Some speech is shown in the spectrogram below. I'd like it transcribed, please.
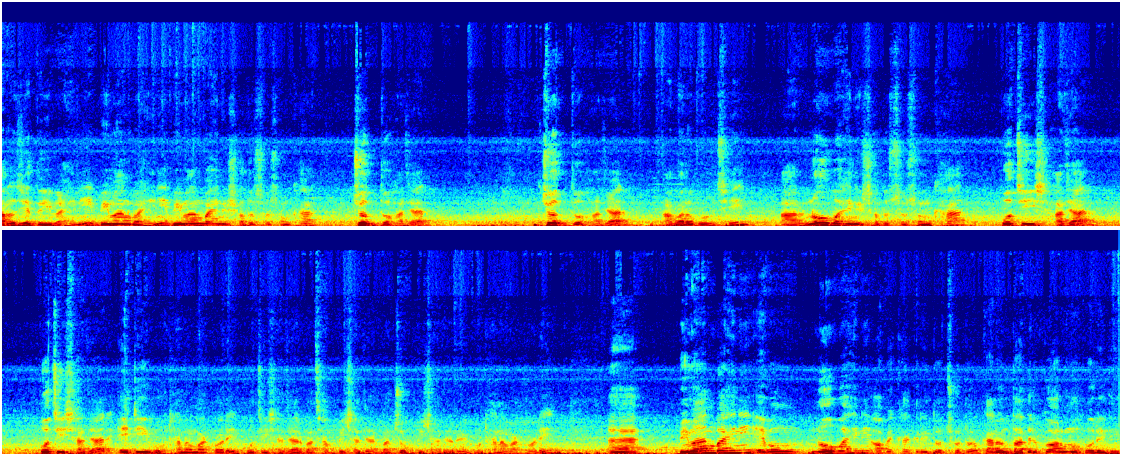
আরও যে দুই বাহিনী, বিমান বাহিনী, বিমান বাহিনীর সদস্য সংখ্যা চোদ্দ হাজার। চোদ্দ হাজার আবারও বলছি, আর নৌবাহিনীর সদস্য সংখ্যা পঁচিশ হাজার পঁচিশ হাজার এটি ওঠানামা করে পঁচিশ হাজার বা ছাব্বিশ হাজার বা চব্বিশ হাজারের ওঠানামা করে। বিমান বাহিনী এবং নৌবাহিনী অপেক্ষাকৃত ছোট, কারণ তাদের কর্মপরিধি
